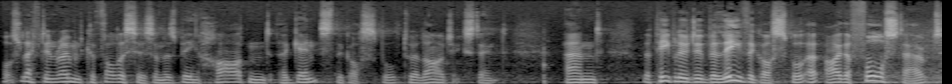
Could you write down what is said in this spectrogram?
what's left in Roman Catholicism as being hardened against the gospel to a large extent. And the people who do believe the gospel are either forced out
